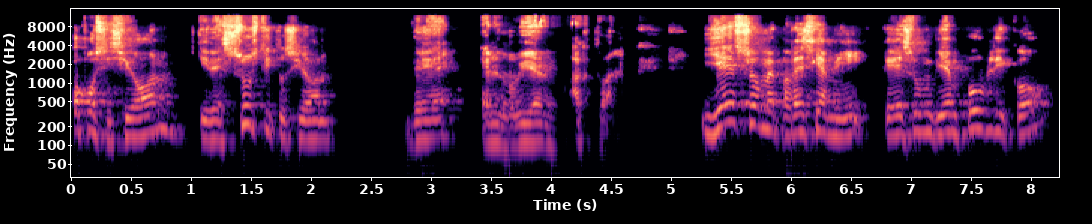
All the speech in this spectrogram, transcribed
oposición y de sustitución del el gobierno actual. Y eso me parece a mí que es un bien público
